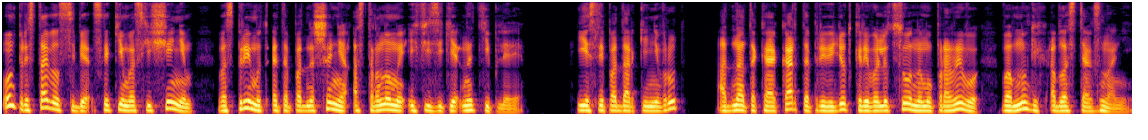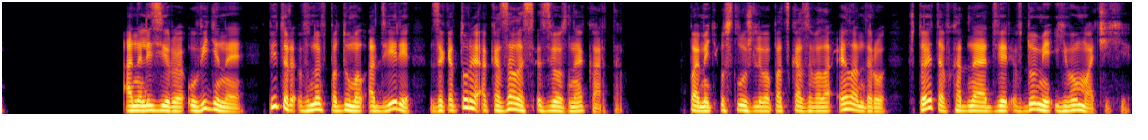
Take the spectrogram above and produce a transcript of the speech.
Он представил себе, с каким восхищением воспримут это подношение астрономы и физики на Типлере. Если подарки не врут, одна такая карта приведет к революционному прорыву во многих областях знаний. Анализируя увиденное, Питер вновь подумал о двери, за которой оказалась звездная карта. Память услужливо подсказывала Эллендеру, что это входная дверь в доме его мачехи.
